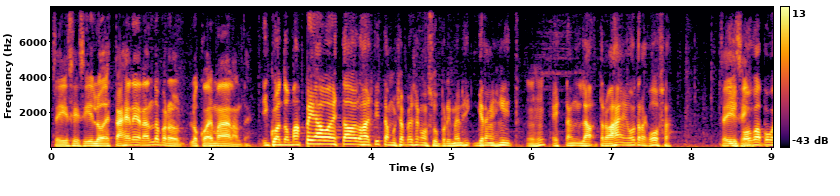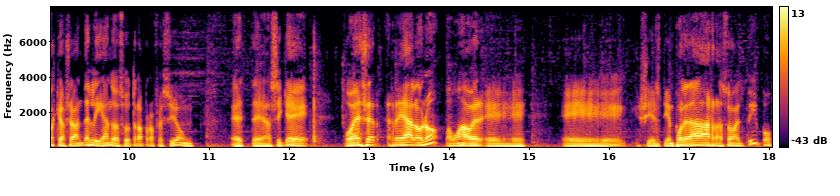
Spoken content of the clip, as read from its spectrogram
Sí, sí, sí. Lo está generando, pero lo coge más adelante. Y cuando más pegados han estado los artistas, muchas veces con su primer gran hit, Ujú. están la- trabajan en otra cosa. Sí, y sí. poco a poco es que se van desligando de su otra profesión. Este, así que puede ser real o no. Vamos a ver eh, eh, si el tiempo le da la razón al tipo.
